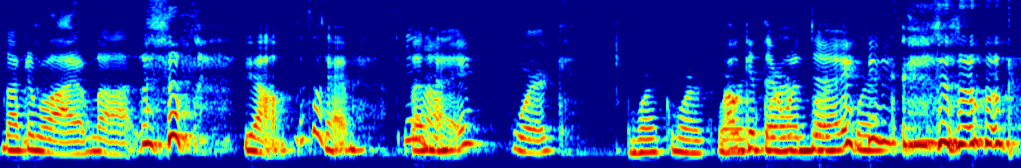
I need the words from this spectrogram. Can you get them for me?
not gonna lie, I'm not. yeah, it's okay. You But know, hey, work. work, work, work. I'll get there work, one day. work, work.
